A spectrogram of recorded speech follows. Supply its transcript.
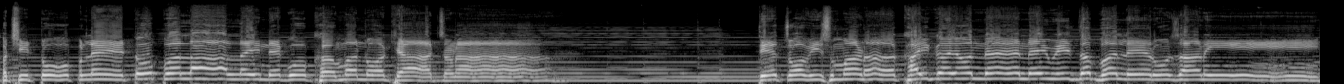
પછી ટોપલે ટોપલા લઈને ગોખમાં નોખ્યા ખ્યાચણા. તે ચોવીસ મણ ખાઈ ગયો ને નૈવિધ ભલે રોજાણી.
